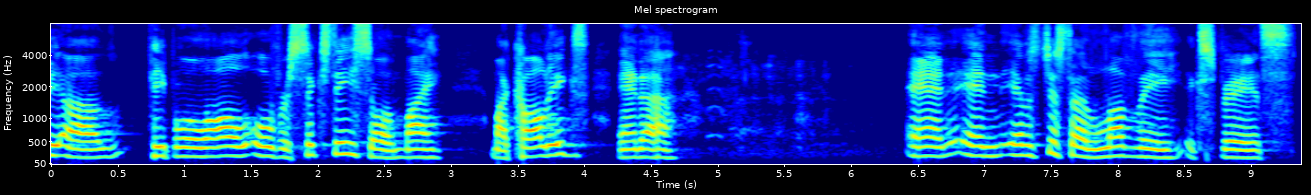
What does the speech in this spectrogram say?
uh, people all over 60, so my, my colleagues. And, uh, and, and it was just a lovely experience,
